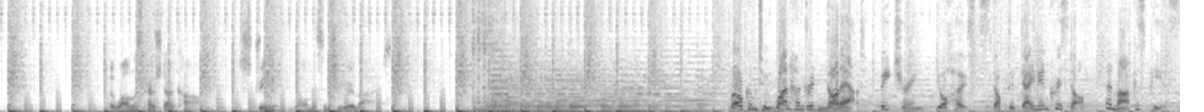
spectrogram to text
TheWellnessCouch.com, streaming wellness into your lives. Welcome to 100 Not Out, featuring your hosts Dr. Damien Kristof and Marcus Pearce.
